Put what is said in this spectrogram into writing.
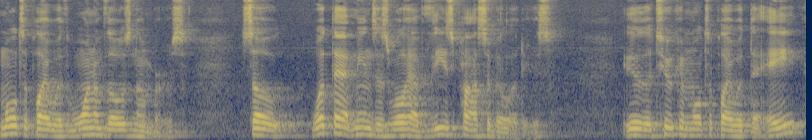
multiply with one of those numbers. So what that means is we'll have these possibilities. Either the 2 can multiply with the 8,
